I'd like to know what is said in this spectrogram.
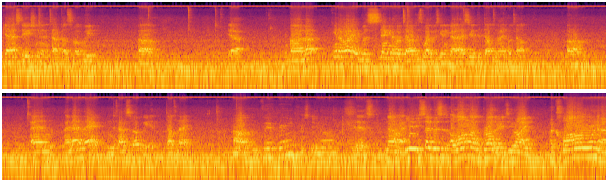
gas station in a town called Smokeweed. Um, yeah. Uh, not, you know, I was staying at a hotel because the weather was getting bad. I stayed at the Delta 9 Hotel. Um, and I met him there in the town of Smokeweed at Delta 9. Um, very, very interesting. Um, It is. now, you, you said this is a long lost brother. Is he like a clone, a,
